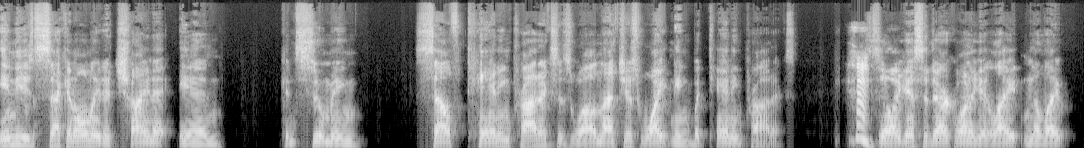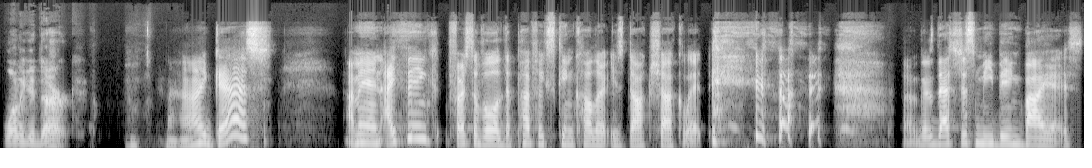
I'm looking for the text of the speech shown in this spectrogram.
India is second only to China in consuming self tanning products as well? Not just whitening, but tanning products. Hmm. So I guess the dark want to get light and the light want to get dark. I guess. I mean, I think first of all, the perfect skin color is dark chocolate. Because that's just me being biased.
